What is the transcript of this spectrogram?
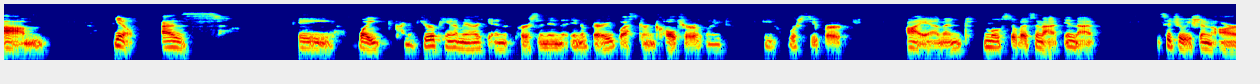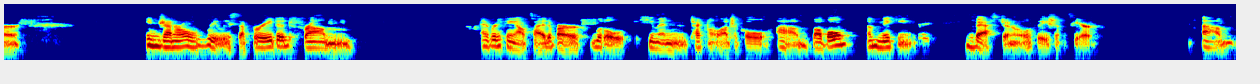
Um, you know, as a white kind of European American person in in a very Western culture, like we're super. I am, and most of us in that in that situation are, in general, really separated from everything outside of our little human technological uh, bubble of making vast generalizations here. Um,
